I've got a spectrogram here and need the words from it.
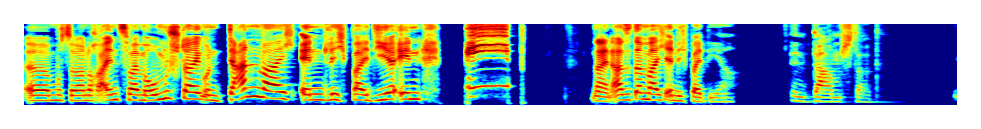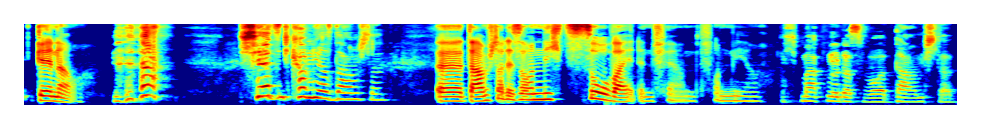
äh, musste dann noch ein, zweimal umsteigen. Und dann war ich endlich bei dir in Piep. Nein, also dann war ich endlich bei dir. In Darmstadt. Genau. Scherz, ich komme nie aus Darmstadt. Äh, Darmstadt ist auch nicht so weit entfernt von mir. Ich mag nur das Wort Darmstadt.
